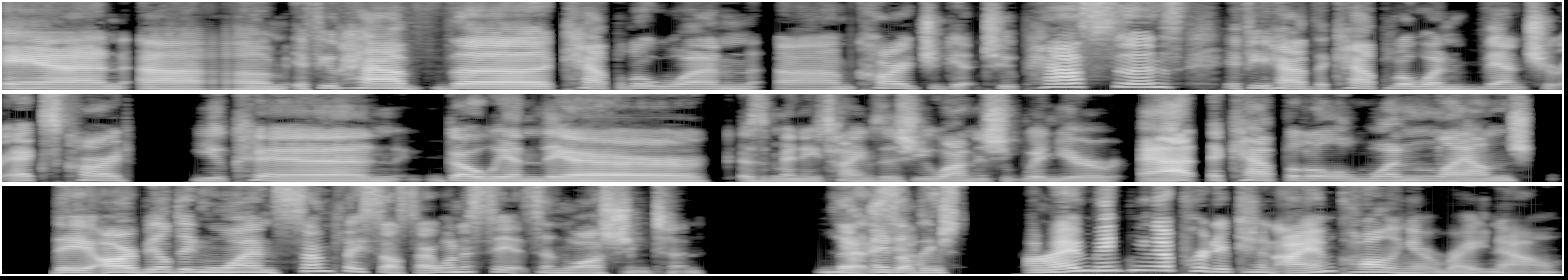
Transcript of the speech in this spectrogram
And um, if you have the Capital One um, card, you get two passes. If you have the Capital One Venture X card, you can go in there as many times as you want as when you're at a Capital One lounge. They are building one someplace else. I want to say it's in Washington. Yeah, But- it so is. there's I'm making a prediction. I am calling it right now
